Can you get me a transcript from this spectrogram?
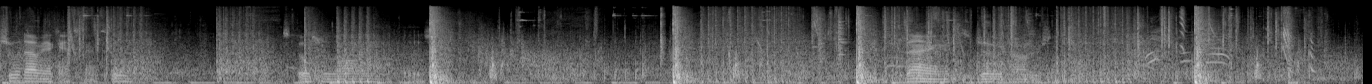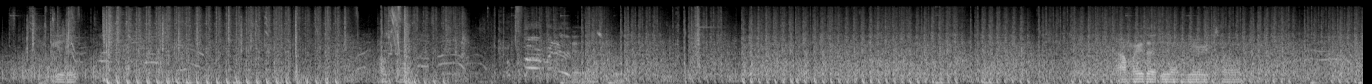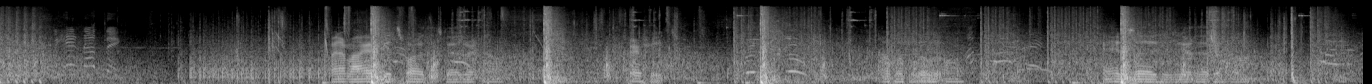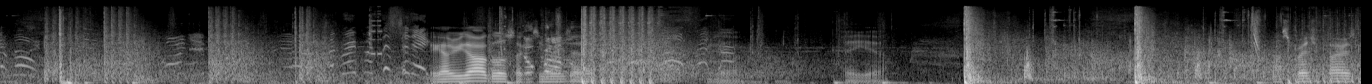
shooting at me, I can't stand still. Let's go through all the place. Dang, it's a juggernaut or something. Get it. That's good. I made that dude on the very top. We hit nothing. Am I gotta get spotted these guys right now. Perfect. To! Up, a little bit more. Can't hit his head because he got that back on. I'm got your goggles so I can see where he's at. Yeah. Hey, yeah. My suppression fire is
